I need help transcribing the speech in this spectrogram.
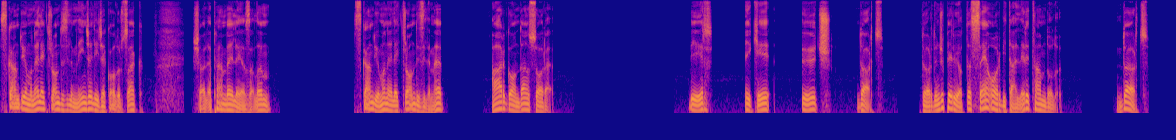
Skandiyumun elektron dizilimini inceleyecek olursak, şöyle pembeyle yazalım. Skandiyumun elektron dizilimi, argondan sonra 1, 2, 3, 4. Dördüncü periyotta s orbitalleri tam dolu. 4,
